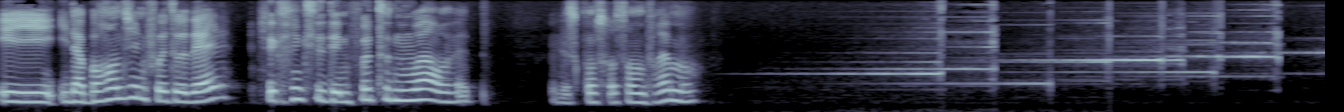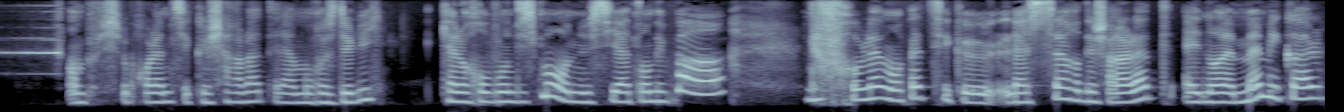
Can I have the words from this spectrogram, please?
Et il a brandi une photo d'elle. J'ai cru que c'était une photo de moi, en fait. Parce qu'on se ressemble vraiment. En plus, le problème, c'est que Charlotte, elle est amoureuse de lui. Quel rebondissement, on ne s'y attendait pas. hein. Le problème, en fait, c'est que la sœur de Charlotte, elle est dans la même école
